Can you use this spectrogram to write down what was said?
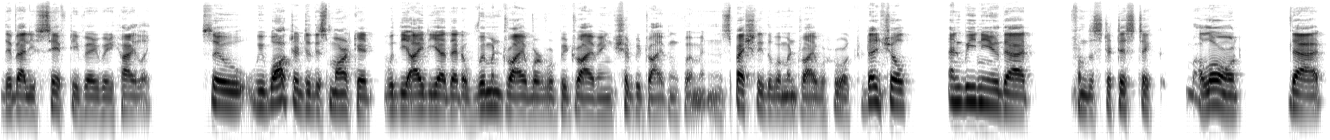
they value safety very, very highly. So we walked into this market with the idea that a women driver would be driving, should be driving women, especially the women driver who are credentialed. And we knew that from the statistic alone that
